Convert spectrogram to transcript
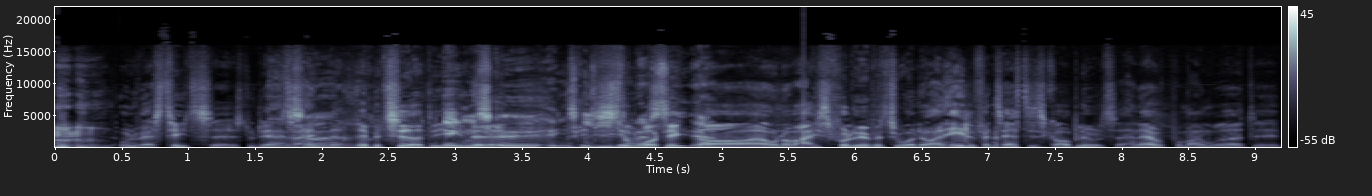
universitetsstuderende, Altså, altså, så han repeterede det Engelske, engelske inde elite store digter ja. undervejs på løbeturen. Det var en helt fantastisk oplevelse. Han er jo på mange måder et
